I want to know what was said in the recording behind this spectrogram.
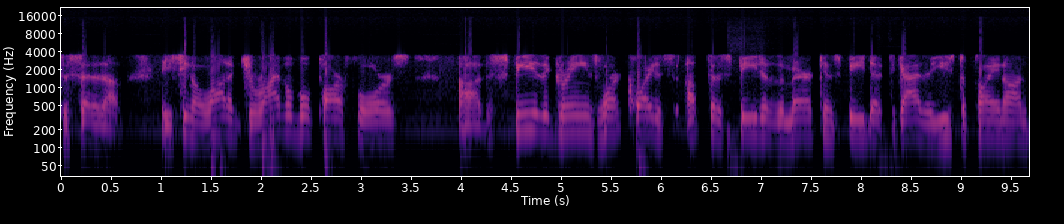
to set it up. He's seen a lot of drivable par fours. Uh, the speed of the greens weren't quite as up to the speed of the American speed that the guys are used to playing on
